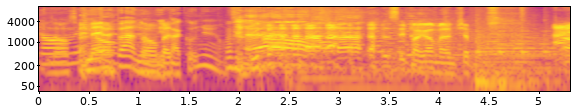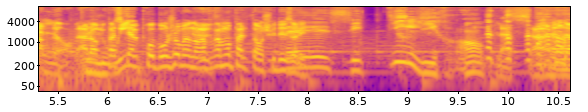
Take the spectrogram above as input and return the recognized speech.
alors, non, c'est- Même non, pas, non, non, il bah, est pas connu. en fait. C'est pas grave, Madame Chiappa. Alors, Alors, Louis- Pascal Pro, bonjour, mais on n'aura vraiment pas le temps, je suis désolé. Mais c'est-il irremplaçable? Non,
